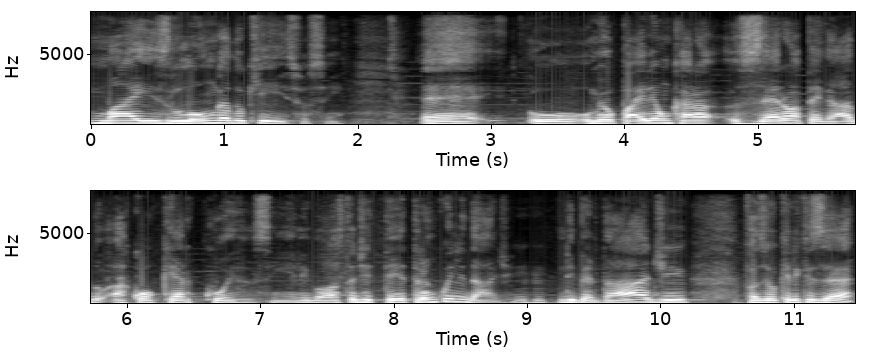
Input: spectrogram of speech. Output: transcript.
mais longa do que isso, assim. É, o, o meu pai, ele é um cara zero apegado a qualquer coisa, assim. Ele gosta de ter tranquilidade, liberdade, fazer o que ele quiser.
